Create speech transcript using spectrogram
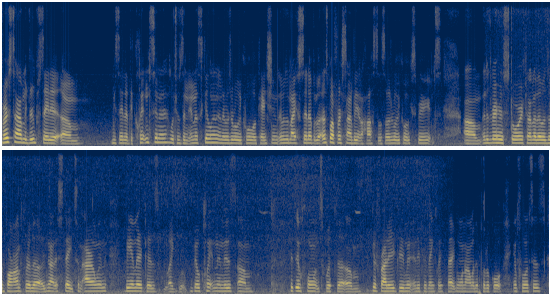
First time the group stayed at, um, we stayed at the Clinton Center, which was in Enniskillen, and it was a really cool location. It was a nice setup. That's my first time being in a hostel, so it was a really cool experience. Um, it was very historic. I know there was a bond for the United States and Ireland being there because, like, Bill Clinton and his um, his influence with the um, Good Friday Agreement and different things like that going on with the political influences.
